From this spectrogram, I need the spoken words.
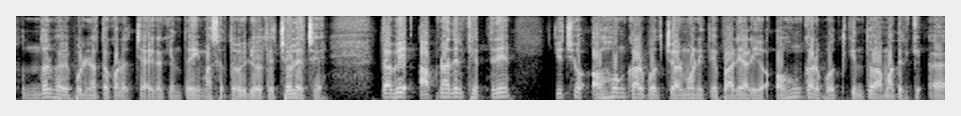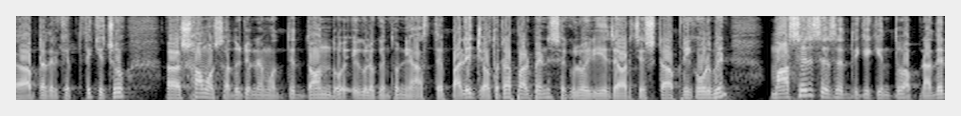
সুন্দরভাবে পরিণত করার জায়গা কিন্তু এই মাসে তৈরি হতে চলেছে। তবে আপনাদের ক্ষেত্রে কিছু অহংকারবোধ জন্ম নিতে পারে আর এই অহংকারবোধ কিন্তু আমাদের আপনাদের ক্ষেত্রে কিছু সমস্যা দুজনের মধ্যে দ্বন্দ্ব এগুলো কিন্তু নিয়ে আসতে পারে। যতটা পারবেন সেগুলো এড়িয়ে যাওয়ার চেষ্টা আপনি করবেন। মাসের শেষের দিকে কিন্তু আপনাদের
